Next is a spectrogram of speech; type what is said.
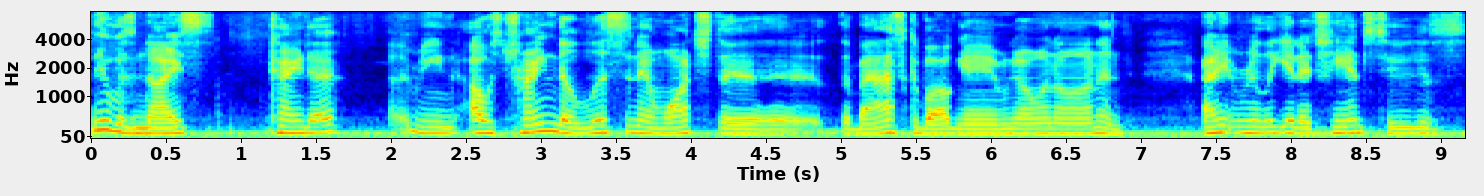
it was nice, kind of. I mean, I was trying to listen and watch the the basketball game going on, and I didn't really get a chance to because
